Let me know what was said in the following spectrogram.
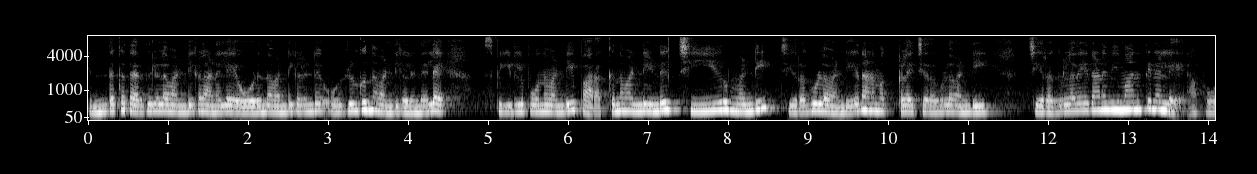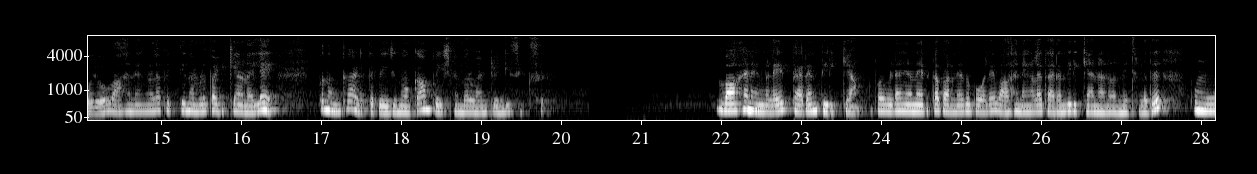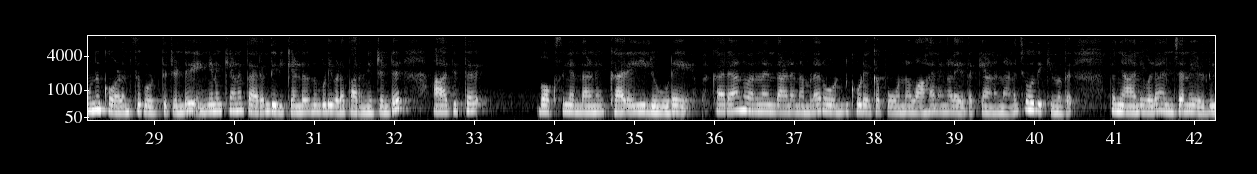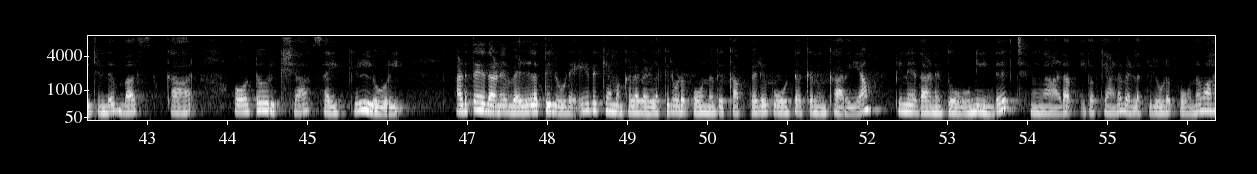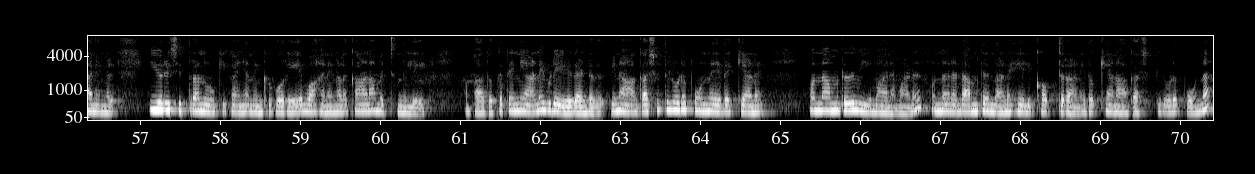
എന്തൊക്കെ തരത്തിലുള്ള വണ്ടികളാണല്ലേ? ഓടുന്ന വണ്ടികളുണ്ട് ഒഴുകുന്ന വണ്ടികളുണ്ട് അല്ലേ? സ്പീഡിൽ പോകുന്ന വണ്ടി പറക്കുന്ന വണ്ടിയുണ്ട് ചീറും വണ്ടി ചിറകുള്ള വണ്ടി. ഏതാണ് മക്കളെ ചിറകുള്ള വണ്ടി? ചിറകുള്ളത് ഏതാണ് വിമാനത്തിനല്ലേ? അപ്പോൾ ഓരോ വാഹനങ്ങളെ പറ്റി നമ്മൾ പഠിക്കുകയാണല്ലേ? അപ്പോൾ നമുക്ക് അടുത്ത പേജ് നോക്കാം. Page number one twenty six. വാഹനങ്ങളെ തരംതിരിക്കാം. അപ്പോൾ ഇവിടെ ഞാൻ നേരത്തെ പറഞ്ഞതുപോലെ വാഹനങ്ങളെ തരംതിരിക്കാനാണ് വന്നിട്ടുള്ളത്. അപ്പോൾ മൂന്ന് കോളംസ് കൊടുത്തിട്ടുണ്ട്. എങ്ങനെയൊക്കെയാണ് തരം തിരിക്കേണ്ടതെന്നും കൂടി ഇവിടെ പറഞ്ഞിട്ടുണ്ട്. ആദ്യത്തെ ബോക്സിൽ എന്താണ് കരയിലൂടെ. അപ്പം കര എന്ന് പറഞ്ഞാൽ എന്താണ്? നമ്മളെ റോഡിൽ കൂടെയൊക്കെ പോകുന്ന വാഹനങ്ങൾ ഏതൊക്കെയാണെന്നാണ് ചോദിക്കുന്നത്. അപ്പം ഞാനിവിടെ അഞ്ചെണ്ണം എഴുതിയിട്ടുണ്ട്. Bus car auto rickshaw cycle lorry. അടുത്ത ഏതാണ് വെള്ളത്തിലൂടെ. ഏതൊക്കെയാണ് മക്കളെ വെള്ളത്തിലൂടെ പോകുന്നത്? കപ്പൽ ബോട്ടൊക്കെ നിങ്ങൾക്ക് അറിയാം പിന്നെ ഏതാണ്? തോണിയുണ്ട് ചെങ്ങാടം. ഇതൊക്കെയാണ് വെള്ളത്തിലൂടെ പോകുന്ന വാഹനങ്ങൾ. ഈ ഒരു ചിത്രം നോക്കിക്കഴിഞ്ഞാൽ നിങ്ങൾക്ക് കുറേ വാഹനങ്ങളെ കാണാൻ പറ്റുന്നില്ലേ? അപ്പോൾ അതൊക്കെ തന്നെയാണ് ഇവിടെ എഴുതേണ്ടത്. പിന്നെ ആകാശത്തിലൂടെ പോകുന്ന ഏതൊക്കെയാണ്? ഒന്നാമത്തത് വിമാനമാണ്. ഒന്ന് രണ്ടാമത്തെ എന്താണ്? ഹെലികോപ്റ്ററാണ്. ഇതൊക്കെയാണ് ആകാശത്തിലൂടെ പോകുന്ന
